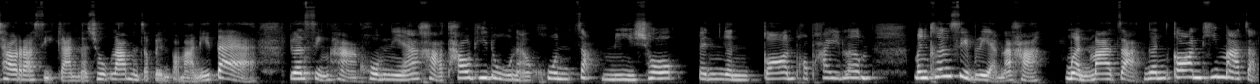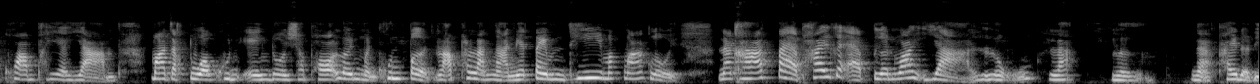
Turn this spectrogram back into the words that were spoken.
ชาวราศีกันนะโชคลาภมันจะเป็นประมาณนี้แต่เดือนสิงหาคมนี้ค่ะ เท่าที่ดูนะคุณจะมีโชคเป็นเงินก้อนเพราะไพ่เริ่ม มันขึ้นสิบเหรียญนะคะ เหมือนมาจากเงินก้อนที่มาจากความพยายาม มาจากตัวคุณเองโดยเฉพาะเลยเหมือนคุณเปิดรับพลังงานเนี่ยเต็มที่มากๆเลยนะคะ แต่ไพ่ก็แอบเตือนว่าอย่าหลงละเริงนะไพ่เดอะเด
